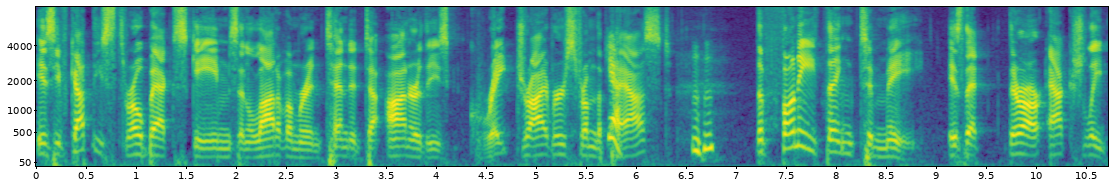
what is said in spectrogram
is you've got these throwback schemes, and a lot of them are intended to honor these great drivers from the Yeah. past. The funny thing to me is that there are actually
